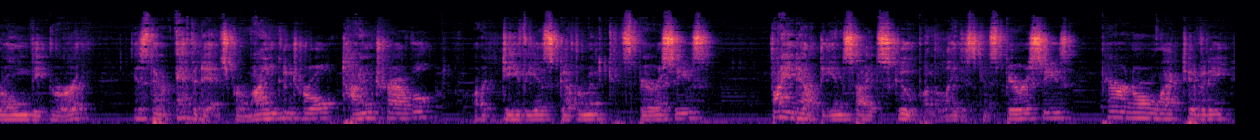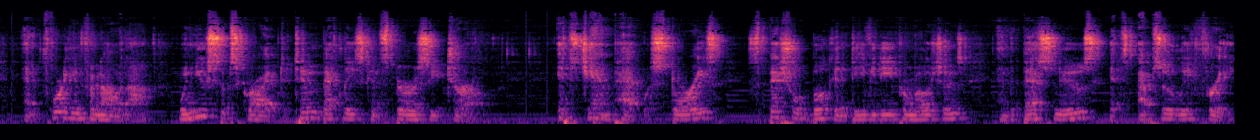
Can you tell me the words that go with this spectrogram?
roam the earth? Is there evidence for mind control, time travel, or devious government conspiracies? Find out the inside scoop on the latest conspiracies, paranormal activity, and Fortean phenomena when you subscribe to Tim Beckley's Conspiracy Journal. It's jam packed with stories, special book and DVD promotions, and the best news, it's absolutely free,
